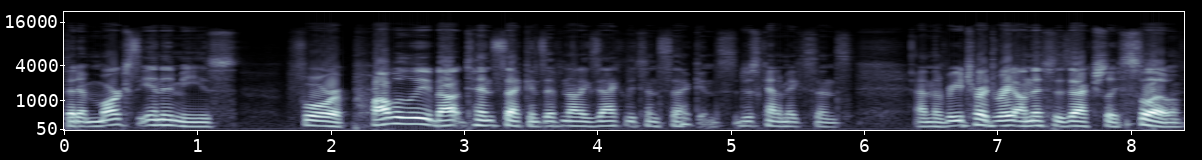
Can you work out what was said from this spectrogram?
that it marks the enemies for probably about 10 seconds, if not exactly 10 seconds. It just kind of makes sense. And the recharge rate on this is actually slow.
